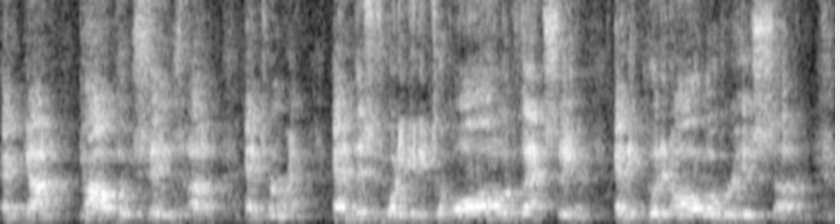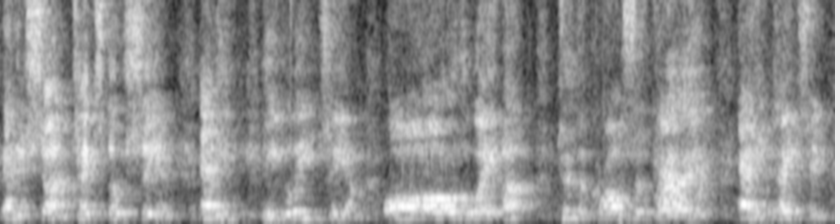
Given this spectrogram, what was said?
And God piled those sins up and turned around. And this is what he did. He took all of that sin and he put it all over his son. And his son takes those sin and he, he leads him all the way up to the cross of Calvary. And he takes him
